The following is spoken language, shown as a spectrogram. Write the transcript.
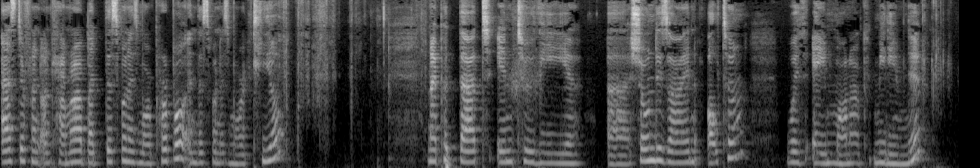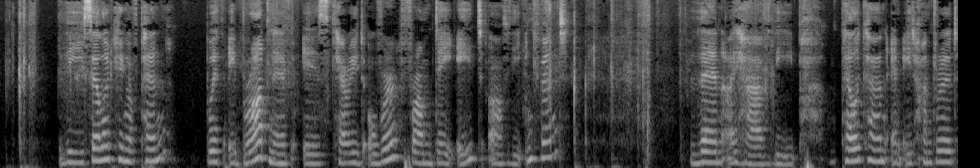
as different on camera, but this one is more purple and this one is more teal. And I put that into the uh, Schon Design Ultim with a Monarch medium nib. The Sailor King of Pen with a broad nib is carried over from day 8 of the Inkvent. Then I have the Pelikan M800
